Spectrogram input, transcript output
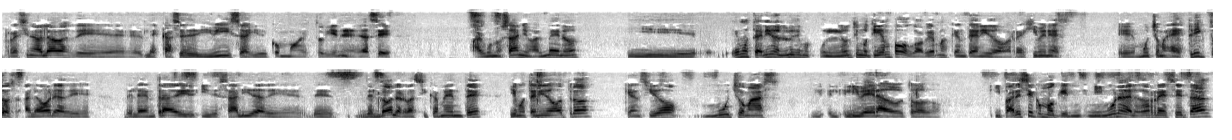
recién hablabas de la escasez de divisas y de cómo esto viene desde hace algunos años al menos. Y hemos tenido en el último, en el último tiempo gobiernos que han tenido regímenes eh, mucho más estrictos a la hora de, de la entrada y, y de salida de, de, del dólar, básicamente. Y hemos tenido otros que han sido mucho más liberado todo. Y parece como que ninguna de las dos recetas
